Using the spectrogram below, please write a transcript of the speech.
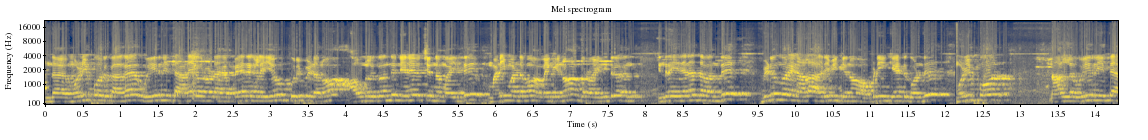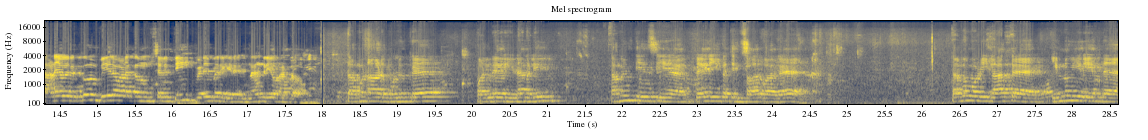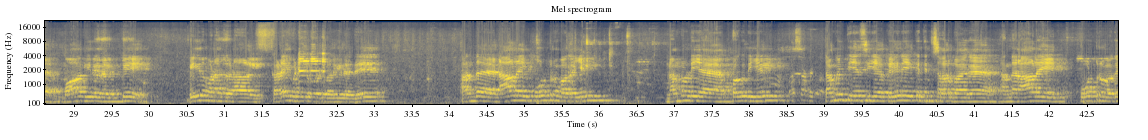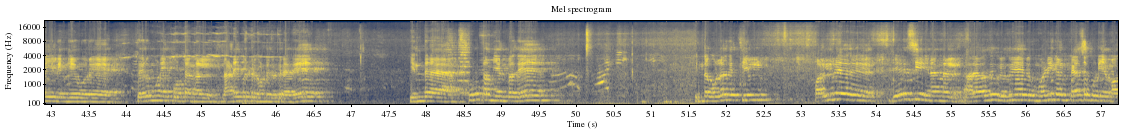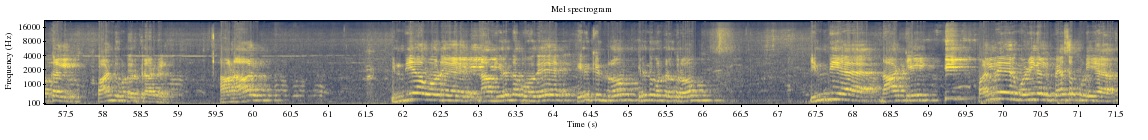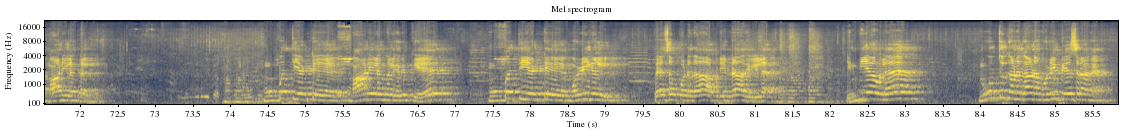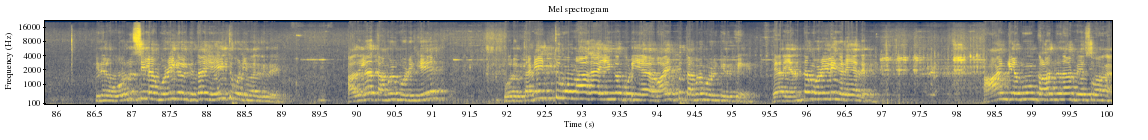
இந்த மொழிப்போருக்காக உயிர் நீத்த அனைவரோட பெயர்களையும் குறிப்பிடணும். அவங்களுக்கு வந்து நினைவு சின்னம் வைத்து மணிமண்டபம் அமைக்கணும். அப்புறம் இன்று வந்து- இன்றைய தினத்தை வந்து விடுமுறை நாளா அறிவிக்கணும் அப்படின்னு கேட்டுக்கொண்டு மொழிப்போர் நாளில் உயிர் நீத்த அனைவருக்கும் வீர வணக்கம் செலுத்தி விடைபெறுகிறேன். நன்றி வணக்கம். தமிழ்நாடு முழுக்க பல்வேறு இடங்களில் தமிழ் தேசிய பேரியக்கத்தின் சார்பாக தமிழ் மொழி காக்க இன்னுயிர் இருந்த மாவீரர்களுக்கு வீர வணக்க நாள் கடைபிடிக்கப்பட்டு வருகிறது அந்த நாளை போற்றும் வகையில் நம்முடைய பகுதியில் தமிழ் தேசிய பேரியக்கத்தின் சார்பாக அந்த நாளை போற்றும் வகையில் இங்கே ஒரு தெருமுனை கூட்டங்கள் நடைபெற்று கொண்டிருக்கிறது. இந்த கூட்டம் என்பது இந்த உலகத்தில் பல்வேறு தேசிய இனங்கள் அதாவது வெவ்வேறு மொழிகள் பேசக்கூடிய மக்கள் வாழ்ந்து கொண்டிருக்கிறார்கள். ஆனால் இந்தியாவோடு நாம் இருந்தபோது இருக்கின்றோம் இருந்து கொண்டிருக்கிறோம். இந்திய நாட்டில் பல்வேறு மொழிகள் பேசக்கூடிய மாநிலங்கள். முப்பத்தி எட்டு மாநிலங்கள் இருக்கு. முப்பத்தி எட்டு மொழிகள் பேசப்படுதா அப்படின்றா அது இல்லை. இந்தியாவில் நூற்றுக்கணக்கான மொழி பேசுகிறாங்க இதில் ஒரு சில மொழிகளுக்கு தான் எழுத்து வடிவம் இருக்குது அதில் தமிழ் மொழிக்கு ஒரு தனித்துவமாக இயங்கக்கூடிய வாய்ப்பு தமிழ் மொழிக்கு இருக்குது வேற எந்த மொழியிலும் கிடையாது. ஆங்கிலமும் கலந்து தான் பேசுவாங்க.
